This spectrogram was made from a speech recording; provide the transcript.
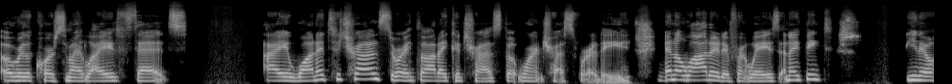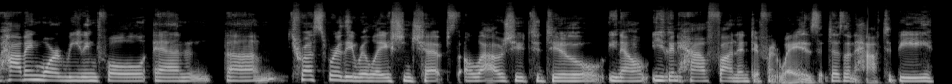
over the course of my life that I wanted to trust or I thought I could trust, but weren't trustworthy in a lot of different ways. And I think, you know, having more meaningful and um, trustworthy relationships allows you to do, you know, you can have fun in different ways. It doesn't have to be,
